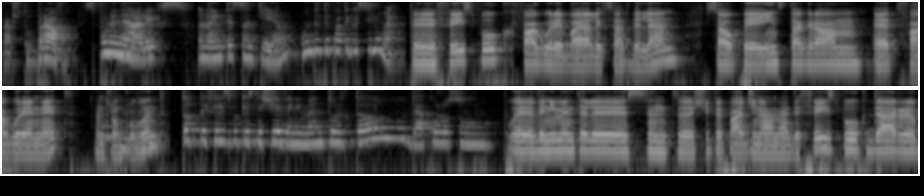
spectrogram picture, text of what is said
faci tu, bravo! Spune-ne, Alex, înainte să încheiem, unde te poate găsi lumea? Pe Facebook, Fagure by Alex Ardelean sau pe Instagram, at fagurenet, într-un cuvânt. Tot pe Facebook este și evenimentul tău, de acolo sunt... Evenimentele sunt uh, și pe pagina mea de Facebook, dar uh,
